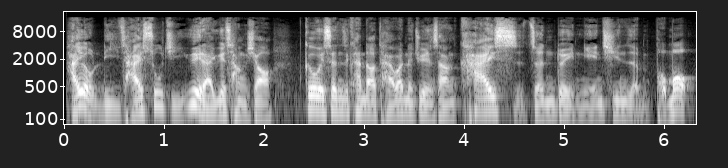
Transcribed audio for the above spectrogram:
还有理财书籍越来越畅销。各位甚至看到台湾的券商开始针对年轻人泼墨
